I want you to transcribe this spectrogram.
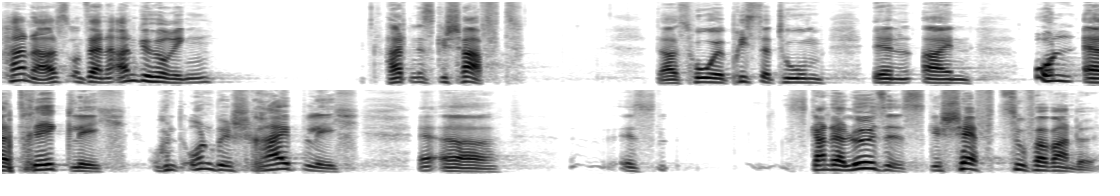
Hannas und seine Angehörigen hatten es geschafft, das hohe Priestertum in ein unerträglich und unbeschreiblich äh, äh skandalöses Geschäft zu verwandeln.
